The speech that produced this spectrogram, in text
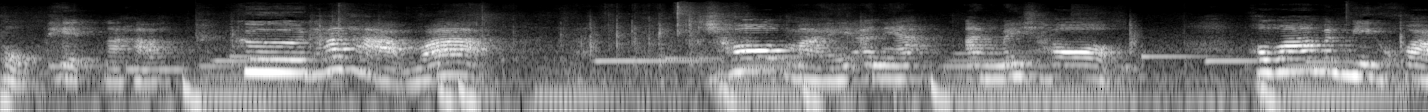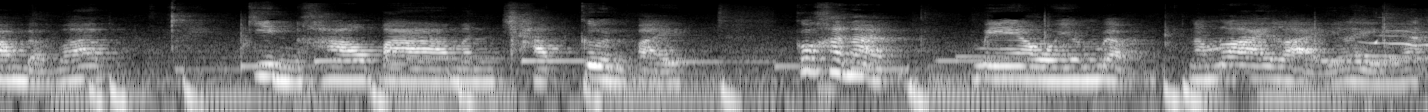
ผงเผ็ดนะคะ คือถ้าถามว่า ชอบไหมอันเนี้ยอันไม่ชอบ เพราะว่ามันมีความแบบว่ากลิ่นคาวปลามันชัดเกินไป ก็ขนาดแมวยังแบบน้ำลายไหลอะไรเงี้ย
